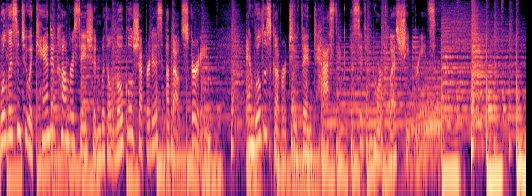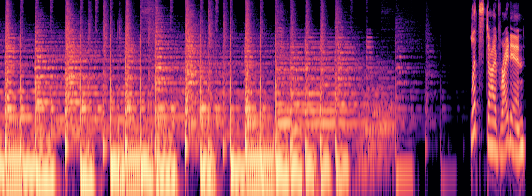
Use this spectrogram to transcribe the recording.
We'll listen to a candid conversation with a local shepherdess about skirting, and we'll discover two fantastic Pacific Northwest sheep breeds. Let's dive right in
